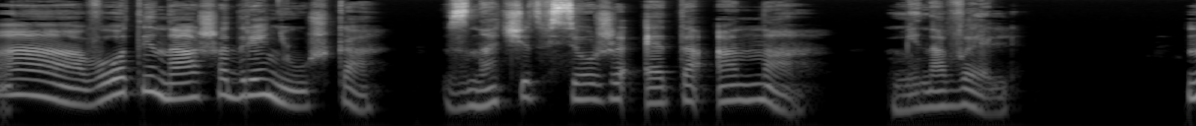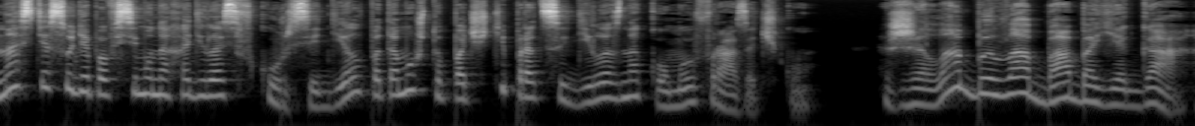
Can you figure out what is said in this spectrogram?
«А, вот и наша дрянюшка. Значит, все же это она, Минавель». Настя, судя по всему, находилась в курсе дел, потому что почти процедила знакомую фразочку. «Жила-была баба-яга,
